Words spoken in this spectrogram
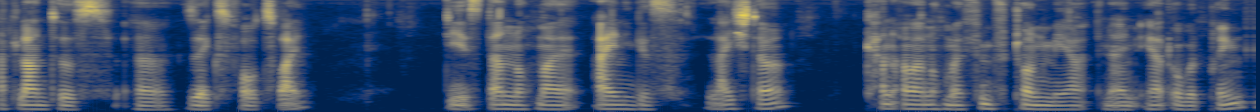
Atlantis äh, 6V2. Die ist dann nochmal einiges leichter, kann aber nochmal 5 Tonnen mehr in einen Erdorbit bringen.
